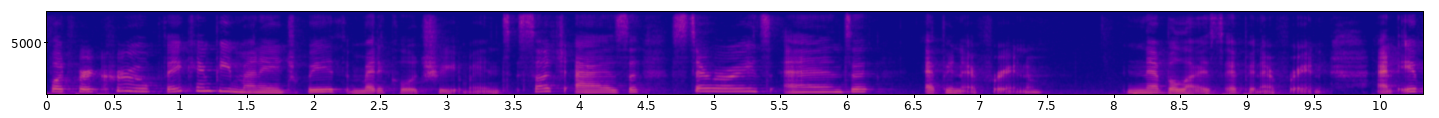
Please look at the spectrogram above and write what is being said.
But for croup, they can be managed with medical treatment such as steroids and epinephrine. Nebulized epinephrine. And if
